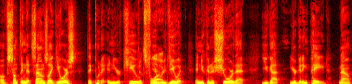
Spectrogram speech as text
of something that sounds like yours, they put it in your queue. Gets you review yeah. it, and you can assure that you got you're getting paid. Now,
